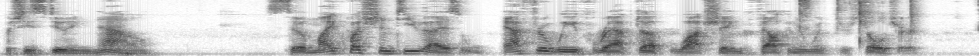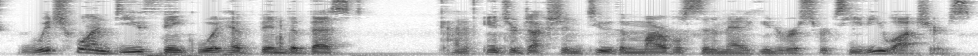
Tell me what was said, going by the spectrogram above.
which he's doing now. So my question to you guys, after we've wrapped up watching Falcon and Winter Soldier, which one do you think would have been the best kind of introduction to the Marvel Cinematic Universe for TV watchers?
